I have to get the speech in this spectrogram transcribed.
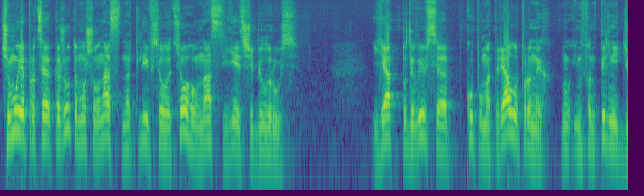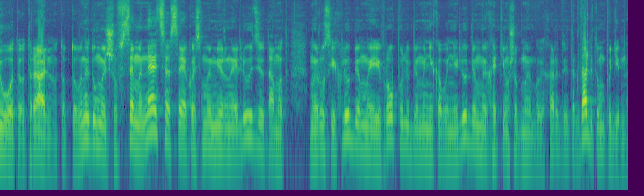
чому я про це кажу? Тому що у нас на тлі всього цього у нас є ще Білорусь. Я подивився купу матеріалу про них, ну, інфантильні ідіоти, от реально. Тобто вони думають, що все минеться, все якось ми мирні ілюзії, там от ми русських любимо, ми Європу любимо, ми нікого не любимо, ми хочемо, щоб ми були харди і так далі, тому подібне.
